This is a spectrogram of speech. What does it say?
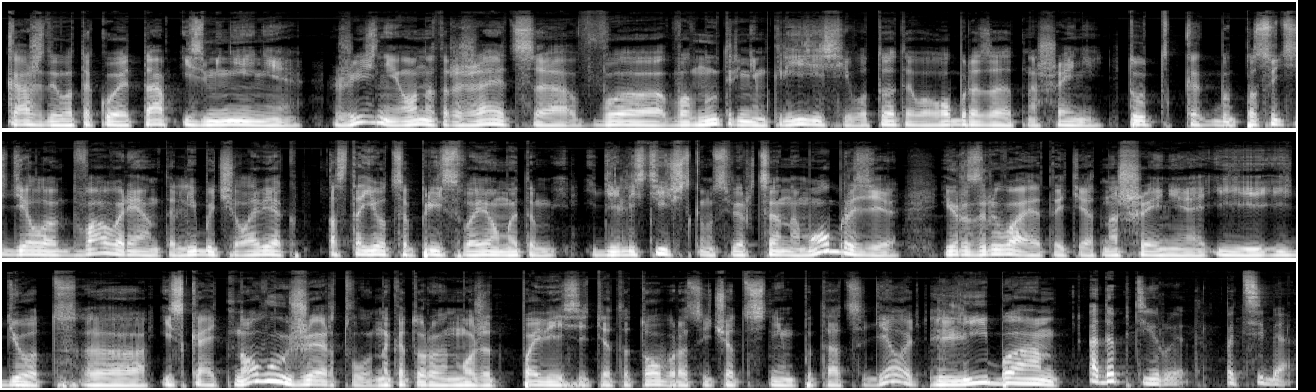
Каждый вот такой этап изменения жизни, он отражается в, во внутреннем кризисе вот этого образа отношений. Тут, как бы, по сути дела, два варианта. Либо человек остается при своем этом идеалистическом сверхценном образе и разрывает эти отношения и идет э, искать новую жертву, на которую он может повесить этот образ и что-то с ним пытаться делать, либо адаптирует под себя.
